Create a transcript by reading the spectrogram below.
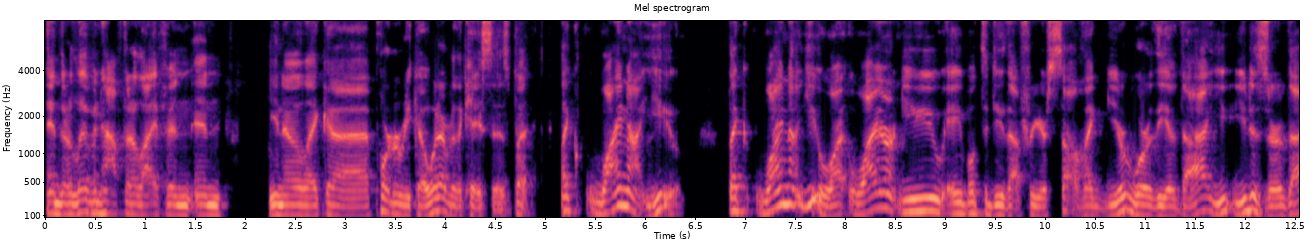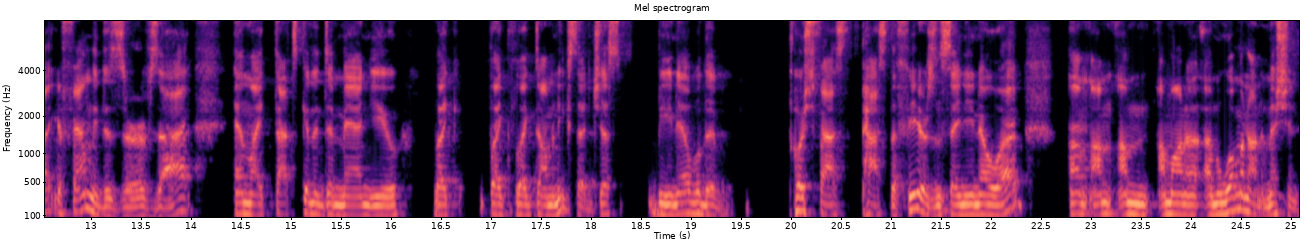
And they're living half their life in in you know, like uh Puerto Rico, whatever the case is. But like, why not you? Like, why not you? Why why aren't you able to do that for yourself? Like you're worthy of that. You you deserve that. Your family deserves that. And like that's gonna demand you, like, like, like Dominique said, just being able to push fast past the fears and saying, you know what, I'm I'm I'm I'm on a I'm a woman on a mission.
